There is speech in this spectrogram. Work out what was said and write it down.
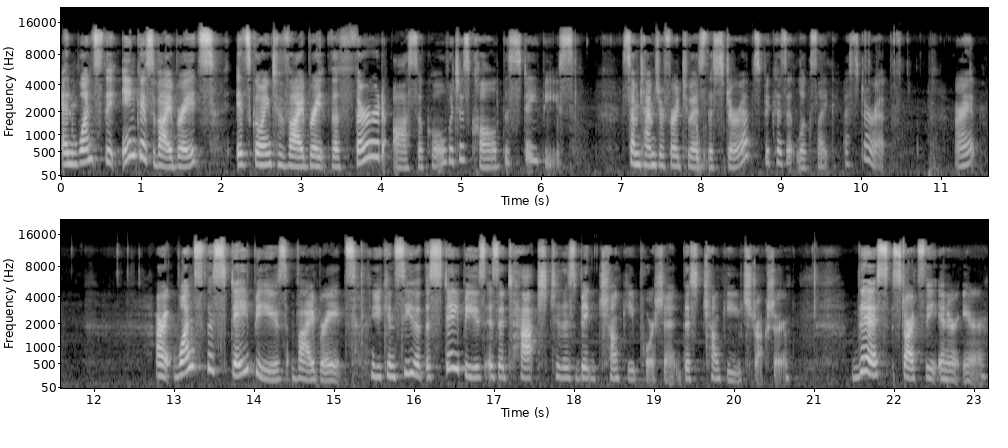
And once the incus vibrates, it's going to vibrate the third ossicle, which is called the stapes, sometimes referred to as the stirrups because it looks like a stirrup. All right? All right, once the stapes vibrates, you can see that the stapes is attached to this big chunky portion, this chunky structure. This starts the inner ear.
